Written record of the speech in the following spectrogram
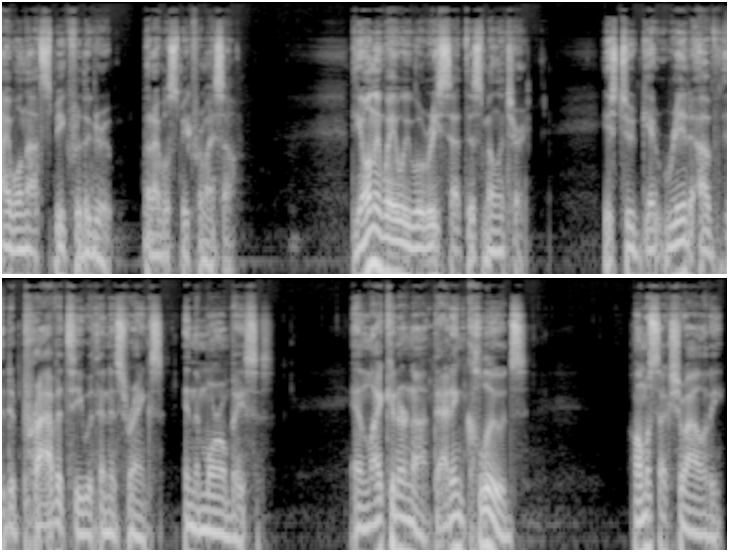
I will not speak for the group, but I will speak for myself. The only way we will reset this military is to get rid of the depravity within its ranks in the moral basis. And like it or not, that includes homosexuality,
